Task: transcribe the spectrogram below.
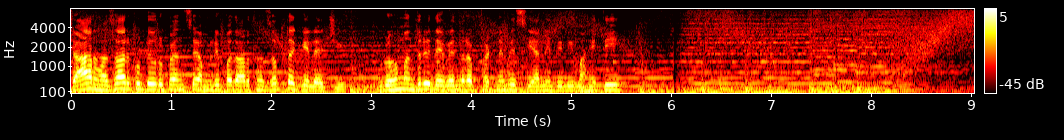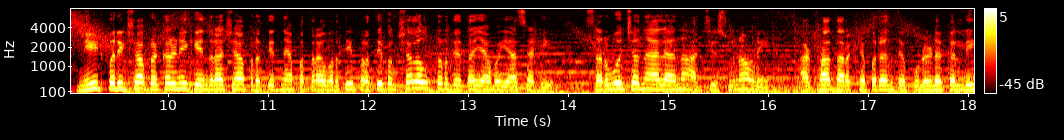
चार हजार कोटी रुपयांचे अंमली पदार्थ जप्त केल्याची गृहमंत्री देवेंद्र फडणवीस यांनी दिली माहिती. नीट परीक्षा प्रकरणी केंद्राच्या प्रतिज्ञापत्रावरती प्रतिपक्षाला उत्तर देता यावं यासाठी सर्वोच्च न्यायालयानं आजची सुनावणी अठरा तारखेपर्यंत पुढे ढकलली.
